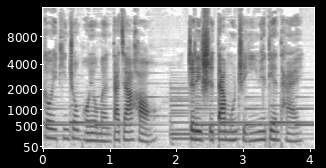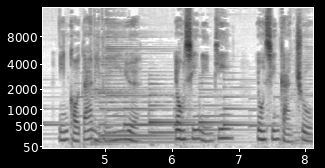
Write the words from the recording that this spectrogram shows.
各位听众朋友们，大家好，这里是大拇指音乐电台，您口袋里的音乐，用心聆听，用心感触，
